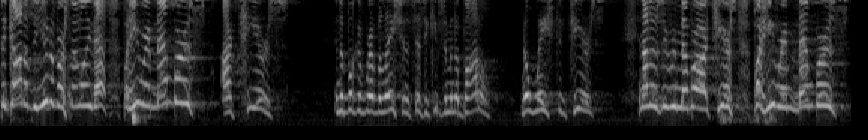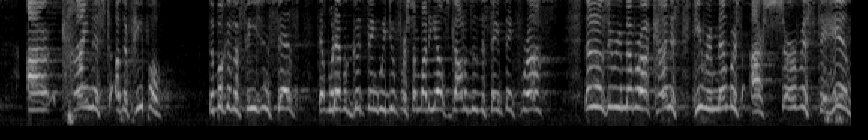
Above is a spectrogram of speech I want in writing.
The God of the universe, not only that, but he remembers our tears. In the book of Revelation, it says he keeps them in a bottle no wasted tears. And not only does he remember our tears, but he remembers our kindness to other people. The book of Ephesians says that whatever good thing we do for somebody else, God will do the same thing for us. Not only does he remember our kindness, he remembers our service to him.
